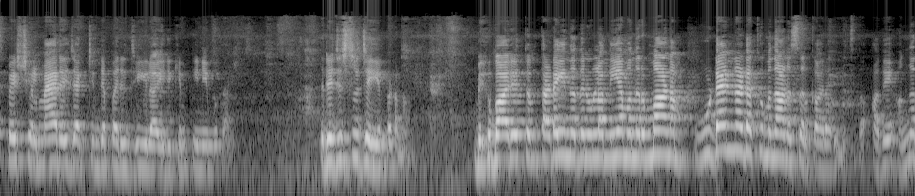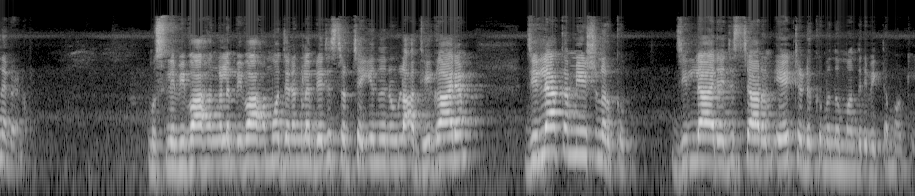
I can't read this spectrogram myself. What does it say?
സ്പെഷ്യൽ മാരേജ് ആക്ടിന്റെ പരിധിയിലായിരിക്കും ഇനി മുതൽ. രജിസ്റ്റർ ചെയ്യപ്പെടണം. ബഹുഭാര്യത്വം തടയുന്നതിനുള്ള നിയമനിർമ്മാണം ഉടൻ നടക്കുമെന്നാണ് സർക്കാർ അറിയിച്ചത്. അതെ അങ്ങനെ വേണം. മുസ്ലിം വിവാഹങ്ങളും വിവാഹമോചനങ്ങളും രജിസ്റ്റർ ചെയ്യുന്നതിനുള്ള അധികാരം ജില്ലാ കമ്മീഷണർക്കും ജില്ലാ രജിസ്ട്രാറും ഏറ്റെടുക്കുമെന്നും മന്ത്രി വ്യക്തമാക്കി.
